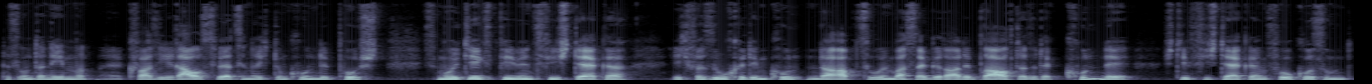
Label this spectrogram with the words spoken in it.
das Unternehmen äh, quasi rauswärts in Richtung Kunde pusht, ist Multi-Experience viel stärker. Ich versuche dem Kunden da abzuholen, was er gerade braucht. Also der Kunde steht viel stärker im Fokus und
